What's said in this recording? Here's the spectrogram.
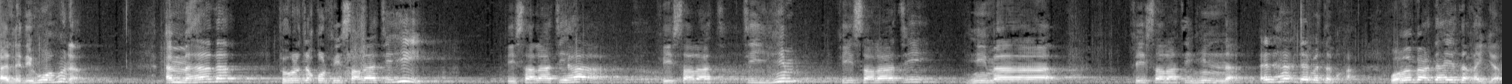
الذي هو هنا. أما هذا فهنا تقول في صلاته في صلاتها في صلاتهم في صلاتهما في صلاتهن. الهاء دائما تبقى. وما بعدها يتغير.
